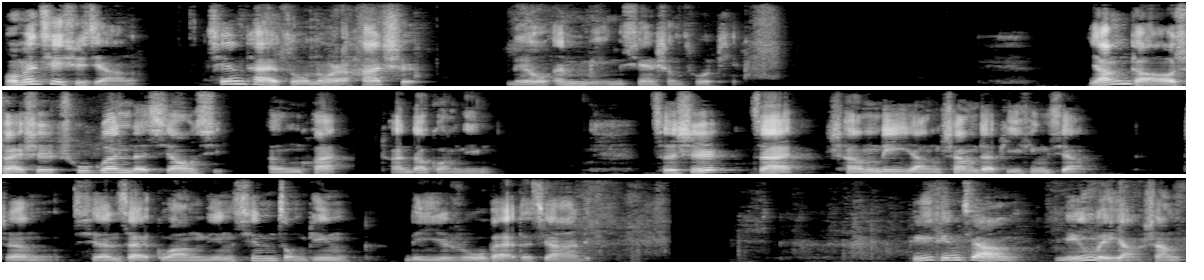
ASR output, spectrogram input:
我们继续讲清太祖努尔哈赤，刘恩明先生作品。杨镐率师出关的消息很快传到广宁。此时，在城里养伤的皮廷相正闲在广宁新总兵李如柏的家里。皮廷相名为养伤，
